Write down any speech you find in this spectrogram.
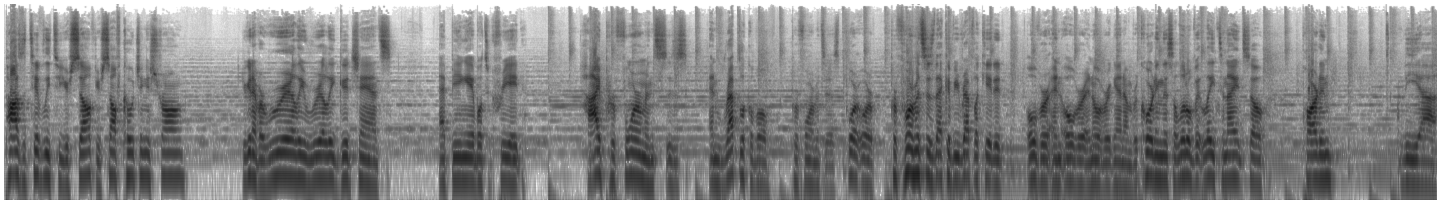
positively to yourself, your self coaching is strong, you're to have a really, really good chance at being able to create high performances and replicable performances or performances that could be replicated over and over and over again. I'm recording this a little bit late tonight, so pardon the uh,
